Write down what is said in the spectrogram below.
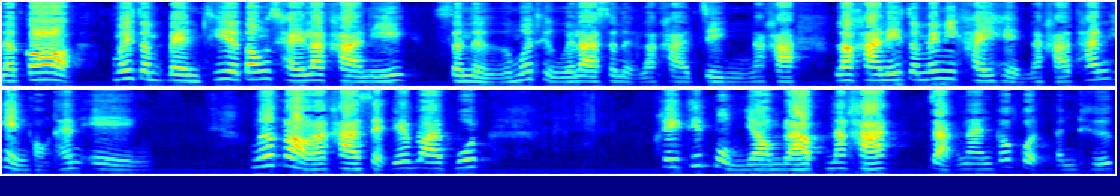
แล้วก็ไม่จำเป็นที่จะต้องใช้ราคานี้เสนอเมื่อถึงเวลาเสนอราคาจริงนะคะ ราคานี้จะไม่มีใครเห็นนะคะ ท่านเห็นของท่านเอง เมื่อกรอกราคาเสร็จเรียบร้อยปุ๊บคลิกที่ปุ่มยอมรับนะคะ จากนั้นก็กดบันทึก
